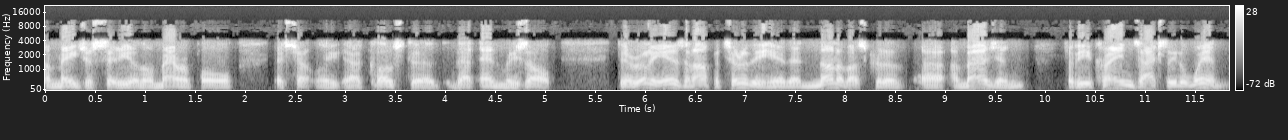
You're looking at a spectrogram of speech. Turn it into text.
a major city, although Mariupol is certainly uh, close to that end result. There really is an opportunity here that none of us could have uh, imagined for the Ukrainians actually to win.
